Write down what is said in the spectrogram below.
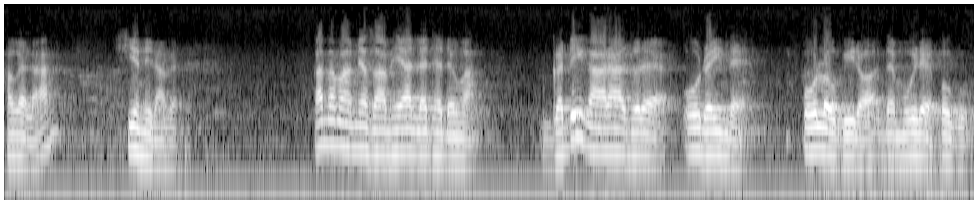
ဟုတ်ကဲ့လားရှင်းနေတာပဲကတ္တမမြတ်စွာဘုရားလက်ထက်တုန်းက ဂတိကာရဆိုတဲ့အိုးဒိန်းတဲ့အိုးလုတ်ပြီးတော့အသက်မွေးတဲ့ပုဂ္ဂိုလ်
